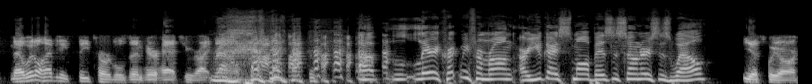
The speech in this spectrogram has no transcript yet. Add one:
Now, we don't have any sea turtles in here hatching right now. Uh, Larry, correct me if I'm wrong. Are you guys small business owners as well? yes, we are.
